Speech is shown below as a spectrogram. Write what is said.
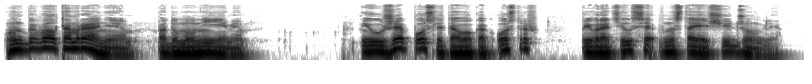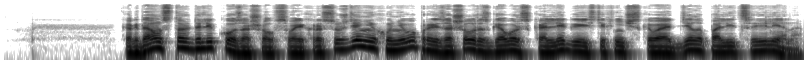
«Он бывал там ранее», — подумал Ниеми, и уже после того, как остров превратился в настоящие джунгли. Когда он столь далеко зашел в своих рассуждениях, у него произошел разговор с коллегой из технического отдела полиции Лена.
